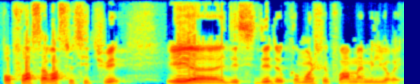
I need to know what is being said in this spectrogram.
pour pouvoir savoir se situer et décider de comment je vais pouvoir m'améliorer.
